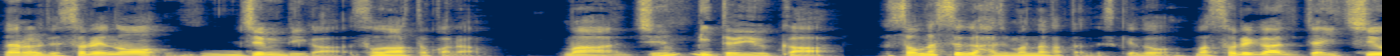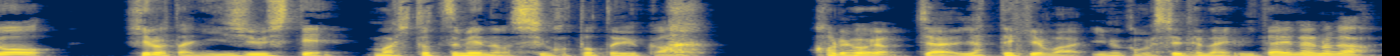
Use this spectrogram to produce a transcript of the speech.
なのでそれの準備がその後から、まあ準備というか、そんなすぐ始まんなかったんですけど、まあそれがじゃあ一応広田に移住して、まあ一つ目の仕事というか、これをじゃあやっていけばいいのかもしれないみたいなのが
